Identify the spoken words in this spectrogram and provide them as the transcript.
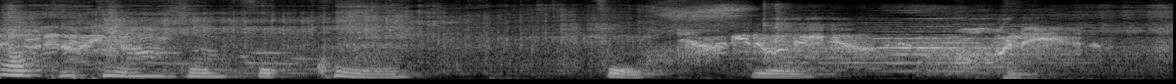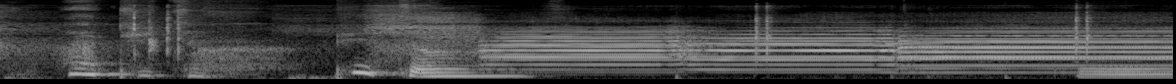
Oh putain, j'ai fait con. Hein. C'est chier. Ah putain. Putain. Mm.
